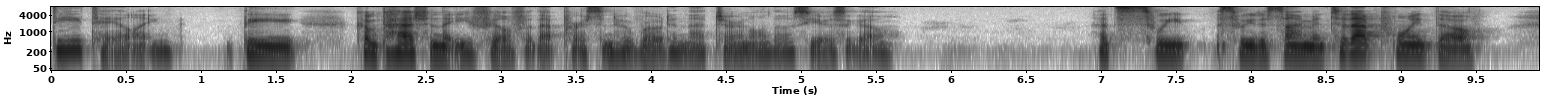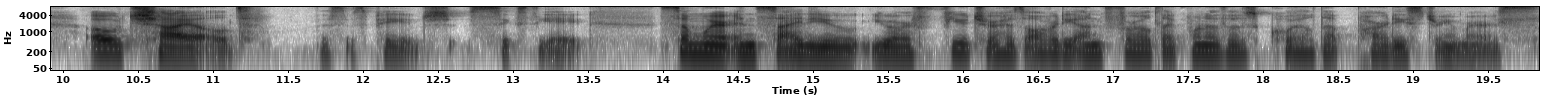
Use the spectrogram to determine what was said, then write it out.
detailing the compassion that you feel for that person who wrote in that journal those years ago. That's sweet, sweet assignment. To that point, though, oh child, this is page 68. Somewhere inside you, your future has already unfurled like one of those coiled up party streamers.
